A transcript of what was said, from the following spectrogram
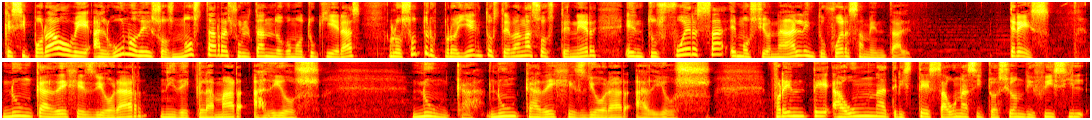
que si por A o B alguno de esos no está resultando como tú quieras, los otros proyectos te van a sostener en tu fuerza emocional, en tu fuerza mental. 3. Nunca dejes de orar ni de clamar a Dios. Nunca, nunca dejes de orar a Dios. Frente a una tristeza, a una situación difícil,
